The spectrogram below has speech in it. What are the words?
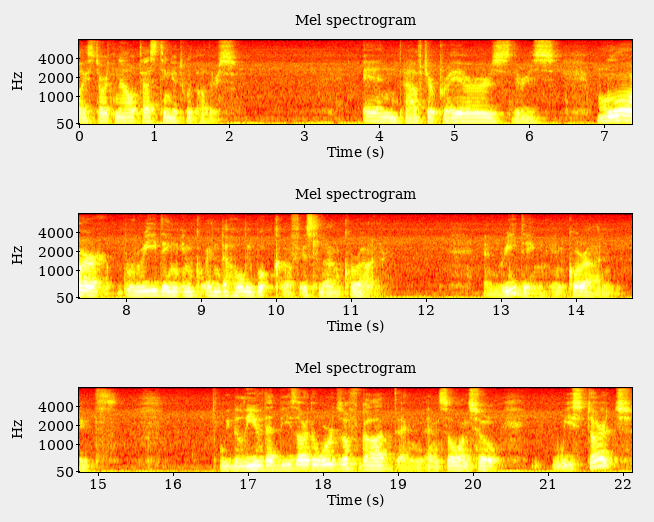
I start now testing it with others and after prayers there is more reading in, in the holy book of islam quran. And reading in quran it's we believe that these are the words of god and, and so on. So we start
